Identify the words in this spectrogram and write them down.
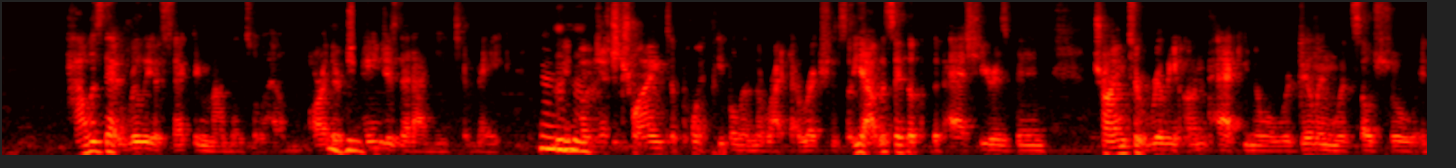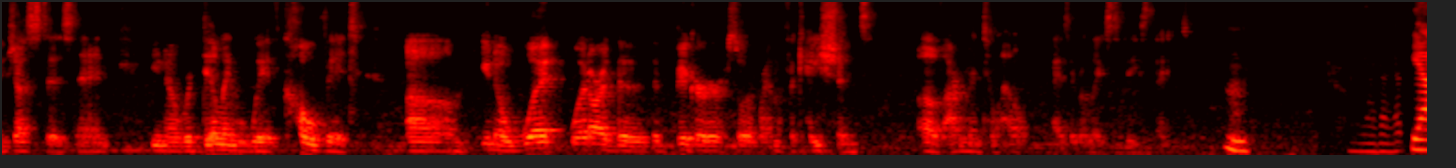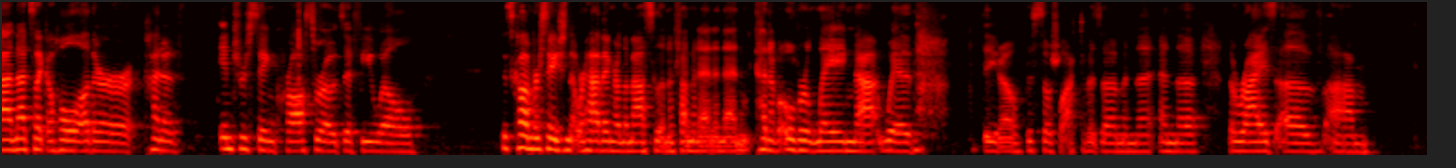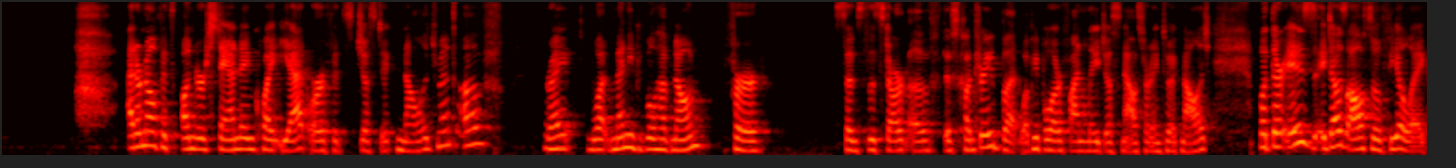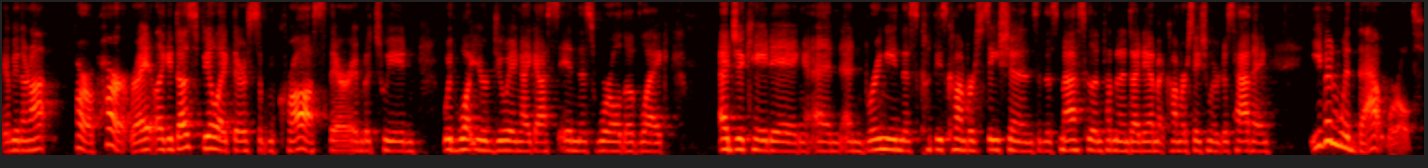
how is that really affecting my mental health? Are there Mhm. changes that I need to make? mm. you know, just trying to point people in the right direction. So yeah, I would say the, the past year has been trying to really unpack, you know, when we're dealing with social injustice and, you know, we're dealing with COVID, um, you know, what what are the the bigger sort of ramifications of our mental health as it relates to these things? Yeah, and that's like a whole other kind of interesting crossroads, if you will. This conversation that we're having on the masculine and feminine, and then kind of overlaying that with, the, you know, the social activism and the and the the rise of. Um, I don't know if it's understanding quite yet, or if it's just acknowledgement of, right, mm-hmm. what many people have known for since the start of this country, but what people are finally just now starting to acknowledge. But there is, it does also feel like, I mean, they're not far apart, right? Like it does feel like there's some cross there in between with what you're doing, I guess, in this world of like educating and and bringing this these conversations and this masculine feminine dynamic conversation we were just having, even with that world.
